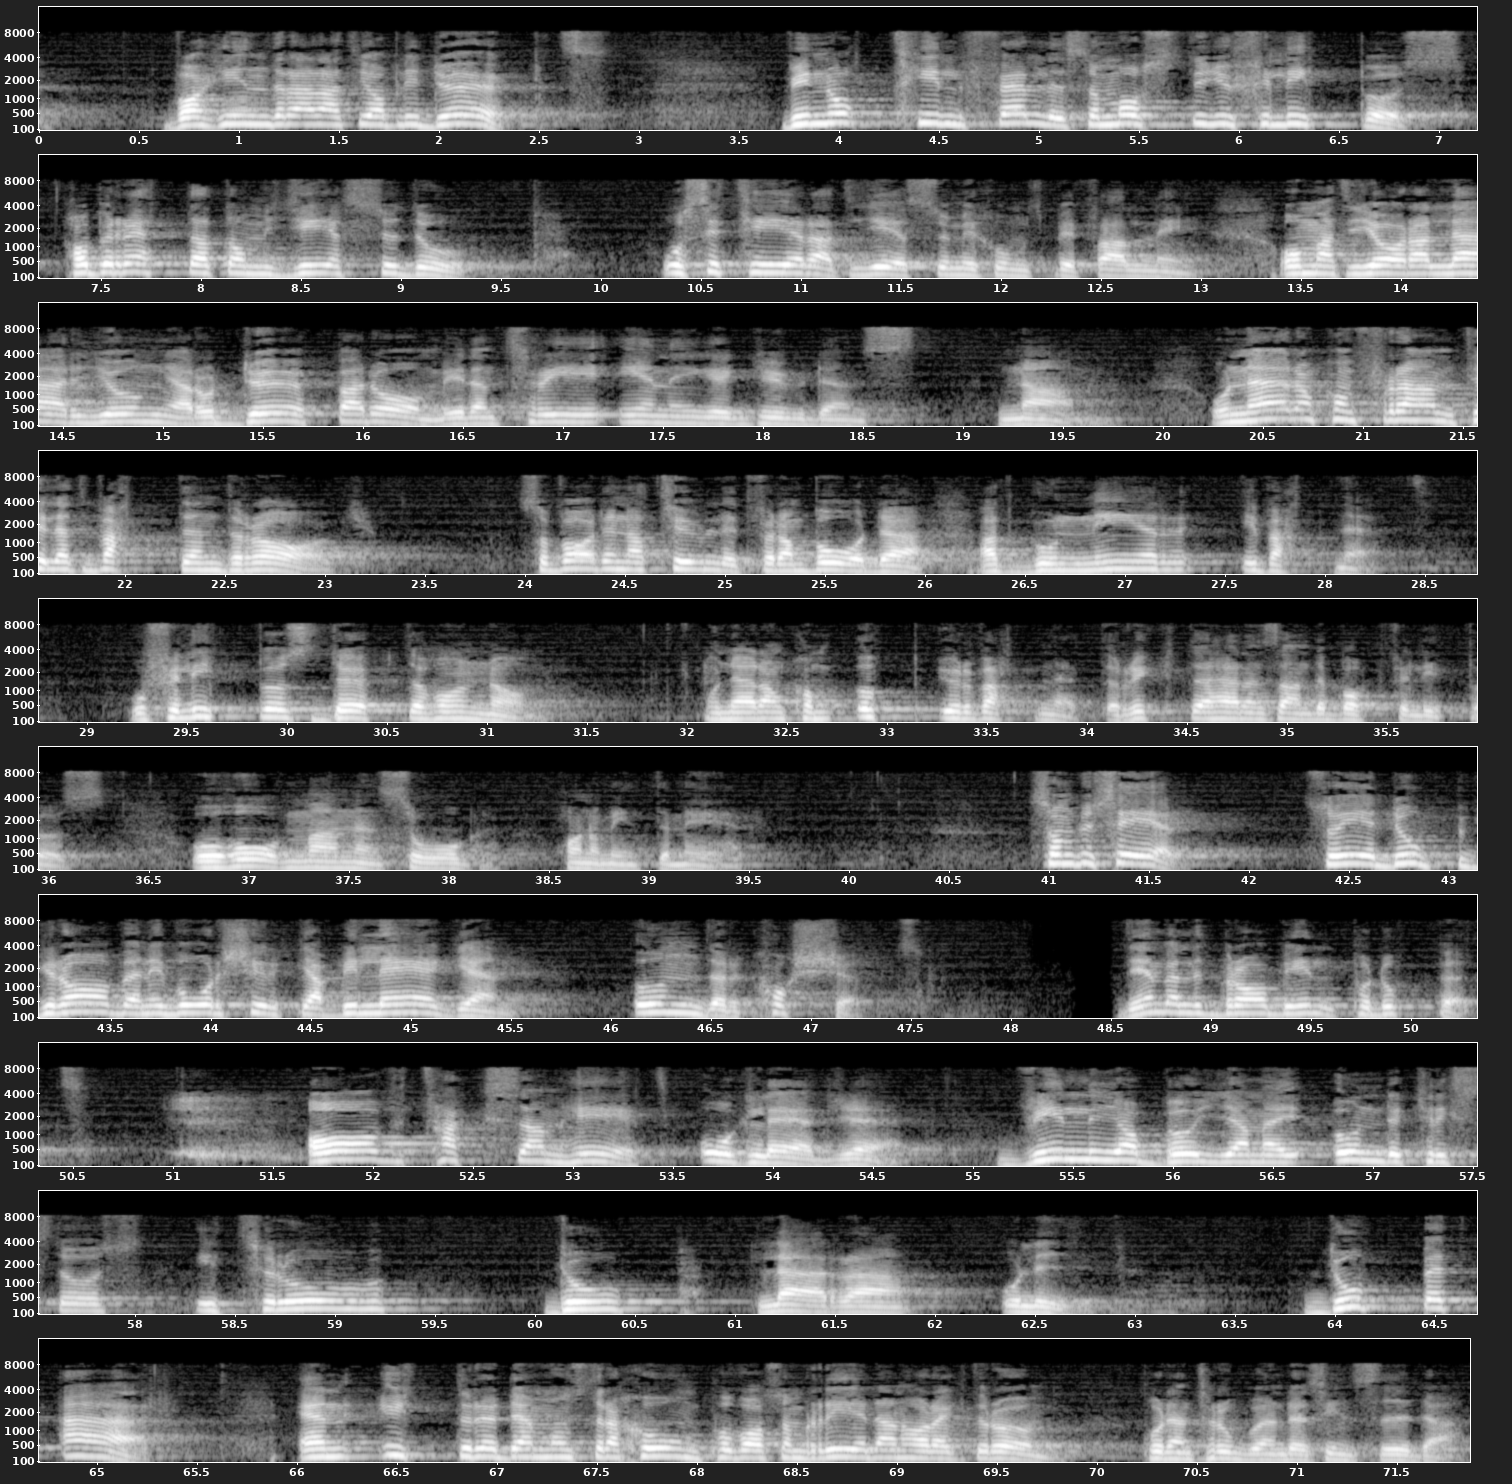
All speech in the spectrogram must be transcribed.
Vad hindrar att jag blir döpt? Vid något tillfälle så måste ju Filippus ha berättat om Jesu dop och citerat Jesu missionsbefallning om att göra lärjungar och döpa dem i den treenige Gudens namn. Och när de kom fram till ett vattendrag så var det naturligt för dem båda att gå ner i vattnet. Och Filippus döpte honom. Och när de kom upp ur vattnet ryckte Herrens ande bort Filippus och hovmannen såg honom inte mer. Som du ser så är dopgraven i vår kyrka belägen under korset. Det är en väldigt bra bild på dopet. Av tacksamhet och glädje vill jag böja mig under Kristus i tro, dop, lära och liv. Dopet är en yttre demonstration på vad som redan har ägt rum på den troendes insida.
